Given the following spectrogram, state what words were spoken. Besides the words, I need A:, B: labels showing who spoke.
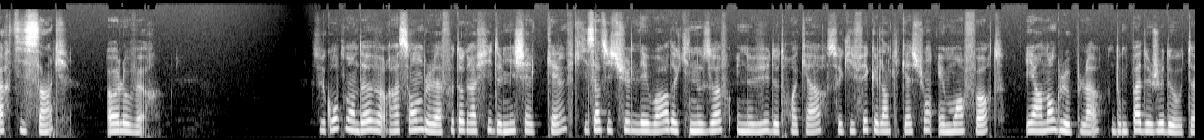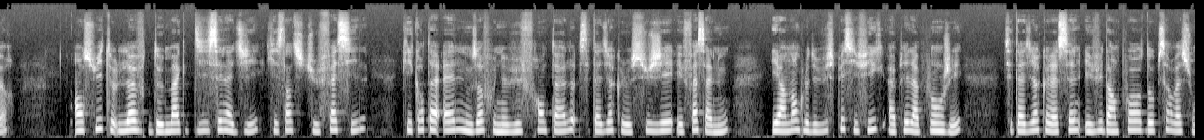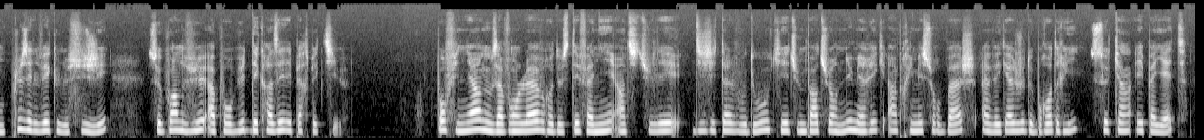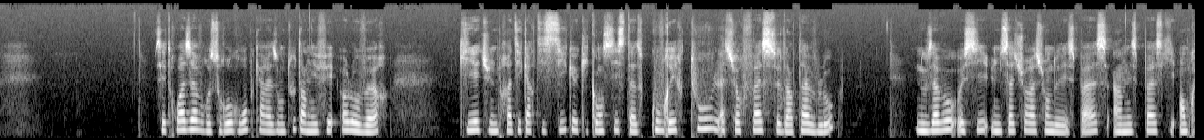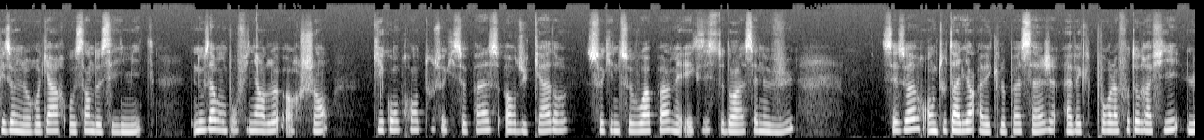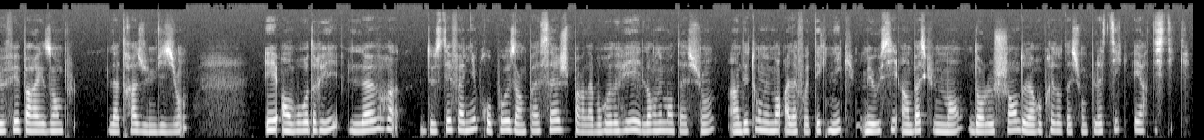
A: Partie 5 All Over. Ce groupement d'œuvres rassemble la photographie de Michel Kempf qui s'intitule Leeward qui nous offre une vue de trois quarts, ce qui fait que l'implication est moins forte, et un angle plat, donc pas de jeu de hauteur. Ensuite, l'œuvre de Magdi Senadji qui s'intitule Facile, qui quant à elle nous offre une vue frontale, c'est-à-dire que le sujet est face à nous, et un angle de vue spécifique appelé la plongée, c'est-à-dire que la scène est vue d'un point d'observation plus élevé que le sujet. Ce point de vue a pour but d'écraser les perspectives. Pour finir, nous avons l'œuvre de Stéphanie intitulée Digital Voodoo, qui est une peinture numérique imprimée sur bâche avec ajout de broderie, sequins et paillettes. Ces trois œuvres se regroupent car elles ont tout un effet all-over, qui est une pratique artistique qui consiste à couvrir toute la surface d'un tableau nous avons aussi une saturation de l'espace, un espace qui emprisonne le regard au sein de ses limites. Nous avons pour finir le hors-champ, qui comprend tout ce qui se passe hors du cadre, ce qui ne se voit pas mais existe dans la scène vue. Ces œuvres ont tout un lien avec le passage, avec pour la photographie le fait par exemple la trace d'une vision, et en broderie l'œuvre de Stéphanie propose un passage par la broderie et l'ornementation, un détournement à la fois technique mais aussi un basculement dans le champ de la représentation plastique et artistique.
